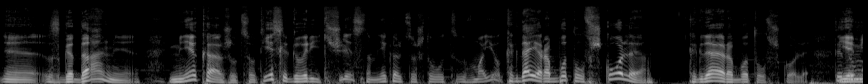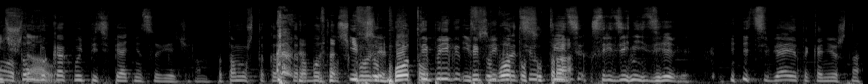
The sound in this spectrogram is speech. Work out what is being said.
э, с годами, мне кажется, вот если говорить честно, мне кажется, что вот в моем... Когда я работал в школе, когда я работал в школе, Ты я думал о том бы, мечтал... как выпить в пятницу вечером. Потому что, когда ты работал в И в школе, субботу, ты, при- и ты в субботу с прекратил утра. пить среди недели. И тебя это, конечно,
